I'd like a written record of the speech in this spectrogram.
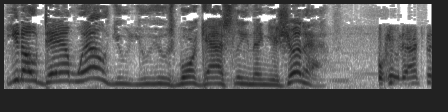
You know damn well you you use more gasoline than you should have. Okay, that's a,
